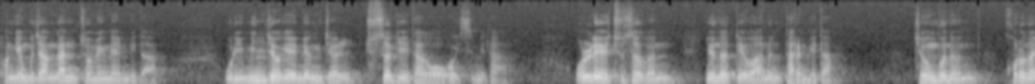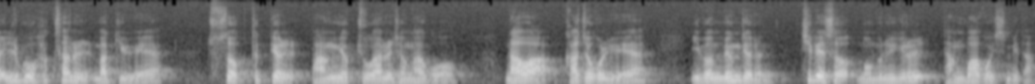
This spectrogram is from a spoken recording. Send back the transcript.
환경부 장관 조명래입니다. 우리 민족의 명절 추석이 다가오고 있습니다. 올해의 추석은 여느 때와는 다릅니다. 정부는 코로나19 확산을 막기 위해 추석 특별 방역 주간을 정하고 나와 가족을 위해 이번 명절은 집에서 머무르기를 당부하고 있습니다.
